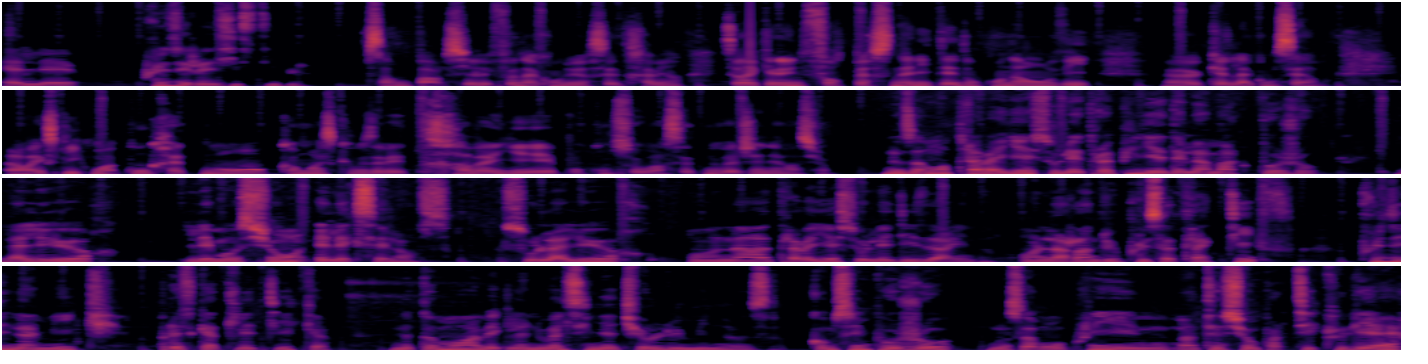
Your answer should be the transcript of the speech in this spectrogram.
Elle est plus irrésistible ça me parle. Si elle est fun à conduire, c'est très bien. C'est vrai qu'elle a une forte personnalité, donc on a envie euh, qu'elle la conserve. Alors explique-moi concrètement, comment est-ce que vous avez travaillé pour concevoir cette nouvelle génération Nous avons travaillé sur les trois piliers de la marque Peugeot. L'allure, l'émotion et l'excellence. Sur l'allure, on a travaillé sur les designs. On l'a rendu plus attractif, plus dynamique, presque athlétique, notamment avec la nouvelle signature lumineuse. Comme c'est Peugeot, nous avons pris une attention particulière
